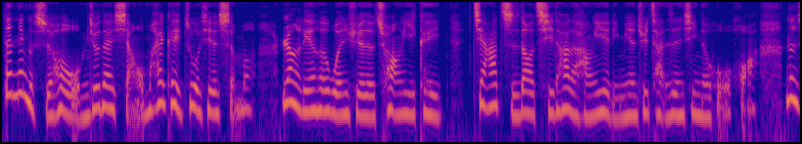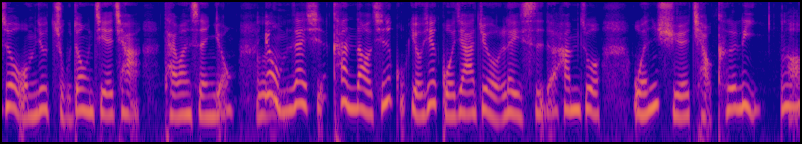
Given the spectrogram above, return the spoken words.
但那个时候我们就在想，我们还可以做些什么，让联合文学的创创意可以加持到其他的行业里面去产生新的火花。那时候我们就主动接洽台湾生勇，因为我们在看到其实有些国家就有类似的，他们做文学巧克力啊，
